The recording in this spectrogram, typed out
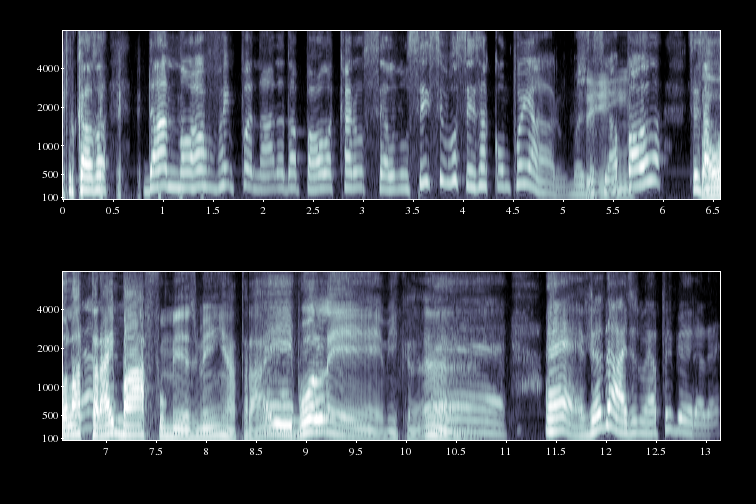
por causa da nova empanada da Paula Carosella. Não sei se vocês acompanharam, mas Sim. assim, a Paula. Vocês Paula atrai bafo mesmo, hein? Atrai é, polêmica. Né? É, é, é verdade, não é a primeira, né?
